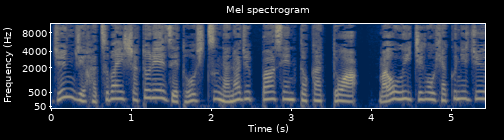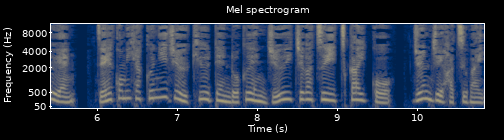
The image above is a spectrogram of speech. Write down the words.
順次発売シャトレーゼ糖質70%カットは、マオイチゴ120円、税込み129.6円11月5日以降、順次発売。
